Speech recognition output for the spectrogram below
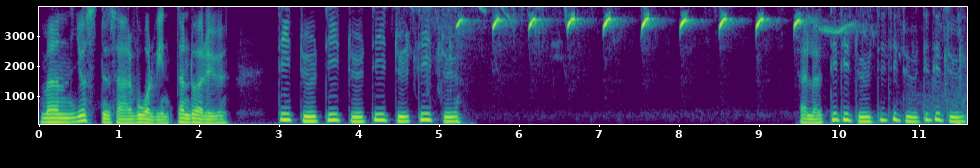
Men just nu så här vårvintern då är det ju dit du, dit du. Eller dit dit du, dit dit du, dit dit du.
